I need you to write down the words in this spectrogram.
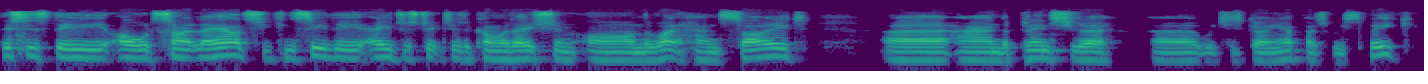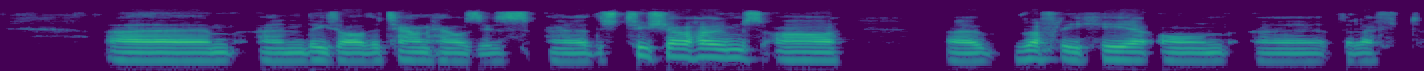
this is the old site layout. You can see the age restricted accommodation on the right hand side uh, and the peninsula, uh, which is going up as we speak. Um, and these are the townhouses. Uh, the two show homes are uh, roughly here on uh, the left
